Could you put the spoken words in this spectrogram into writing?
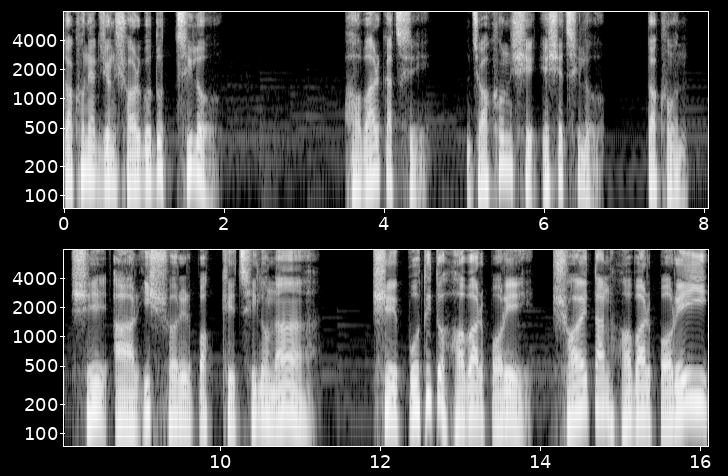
তখন একজন স্বর্গদূত ছিল। হবার কাছে যখন সে এসেছিল, তখন সে আর ঈশ্বরের পক্ষে ছিল না। সে পতিত হবার পরে, শয়তান হবার পরেই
